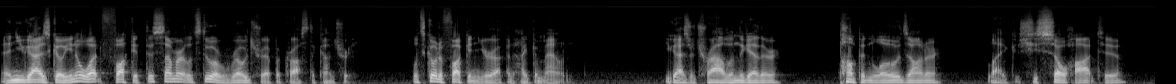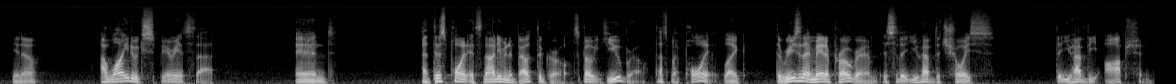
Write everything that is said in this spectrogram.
And you guys go, you know what? Fuck it. This summer, let's do a road trip across the country. Let's go to fucking Europe and hike a mountain. You guys are traveling together, pumping loads on her. Like, she's so hot too, you know? I want you to experience that. And at this point, it's not even about the girl, it's about you, bro. That's my point. Like, the reason I made a program is so that you have the choice, that you have the option,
